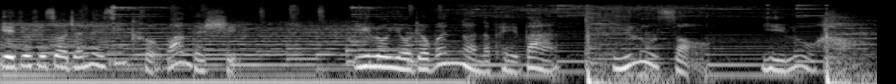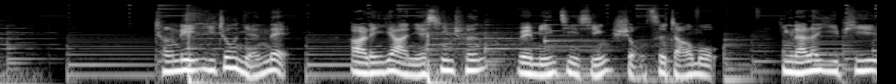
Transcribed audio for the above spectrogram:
也就是做着内心渴望的事。一路有着温暖的陪伴，一路走，一路好。成立一周年内，二零一二年新春为民进行首次招募，迎来了一批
